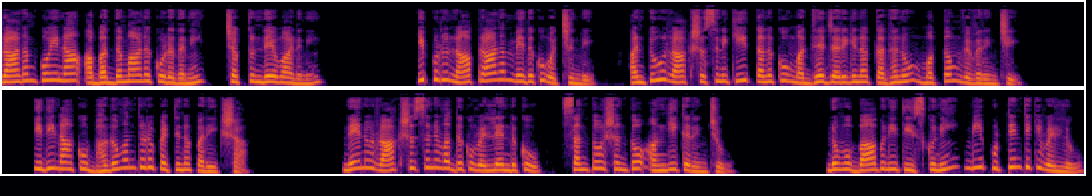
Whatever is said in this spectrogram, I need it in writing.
ప్రాణం పోయినా అబద్ధమాడకూడదని చెప్తుండేవాడిని. ఇప్పుడు నా ప్రాణం మీదకు వచ్చింది అంటూ రాక్షసునికి తనకు మధ్య జరిగిన కథను మొత్తం వివరించి. ఇది నాకు భగవంతుడు పెట్టిన పరీక్ష. నేను రాక్షసుని వద్దకు వెళ్ళేందుకు సంతోషంతో అంగీకరించు. నువ్వు బాబుని తీసుకుని మీ పుట్టింటికి వెళ్ళు.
